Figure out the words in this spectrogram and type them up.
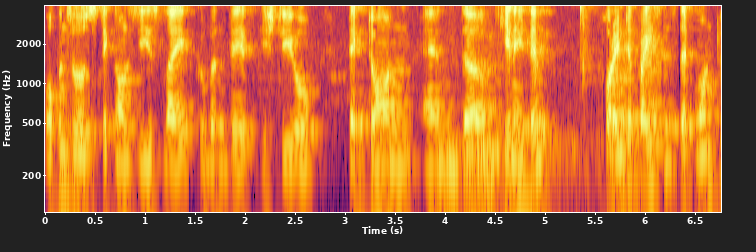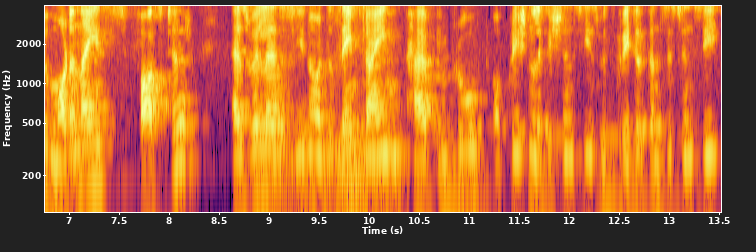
open source technologies like Kubernetes, Istio, Tekton, and um, Knative for enterprises that want to modernize faster as well as you know at the same time have improved operational efficiencies with greater consistency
